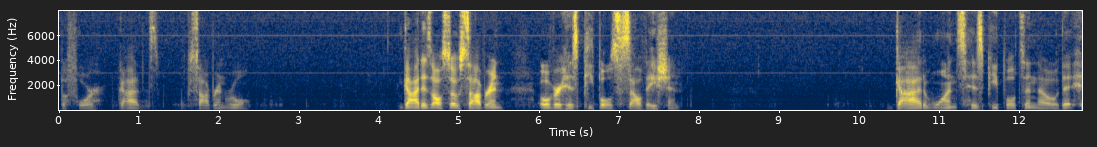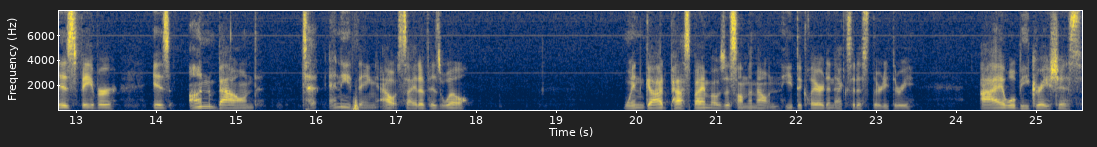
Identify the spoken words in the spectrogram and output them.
before God's sovereign rule. God is also sovereign over his people's salvation. God wants his people to know that his favor is unbound to anything outside of his will. When God passed by Moses on the mountain, he declared in Exodus 33 I will be gracious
